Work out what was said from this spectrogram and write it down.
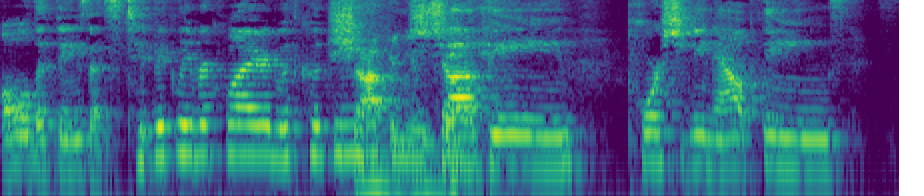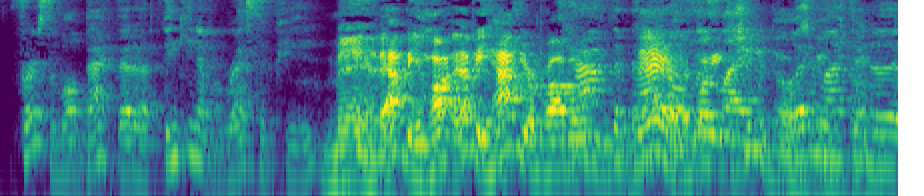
all the things that's typically required with cooking. Shopping and shopping, portioning out things. First of all, back that up. Thinking of a recipe. Man, that'd be hard. That'd be half your problem. Half the battle why like, what am I gonna?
